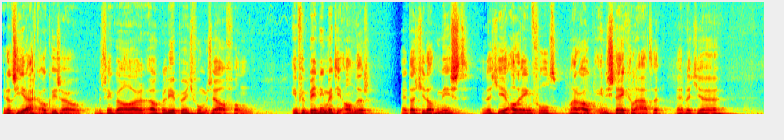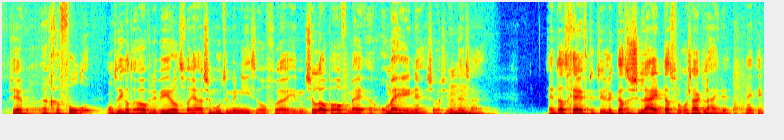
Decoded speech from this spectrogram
En dat is hier eigenlijk ook weer zo. Dat vind ik wel uh, ook een leerpuntje voor mezelf. Van in verbinding met die ander, hè, dat je dat mist. En dat je je alleen voelt, maar ook in de steek gelaten. Hè, dat je zeg, een gevoel ontwikkelt over de wereld van ja, ze moeten me niet of uh, ze lopen over me, om me heen, hè, zoals je mm -hmm. net zei. En dat geeft natuurlijk, dat, is leid, dat veroorzaakt lijden, denk ik.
